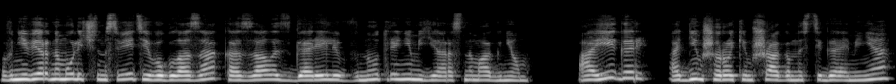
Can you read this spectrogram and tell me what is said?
В неверном уличном свете его глаза, казалось, горели внутренним яростным огнем. А Игорь, одним широким шагом настигая меня,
